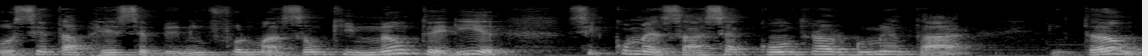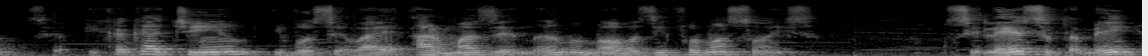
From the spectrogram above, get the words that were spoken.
você está recebendo informação que não teria se começasse a contra-argumentar. Então, você fica quietinho e você vai armazenando novas informações. O silêncio também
